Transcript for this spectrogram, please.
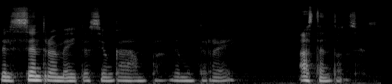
del Centro de Meditación Kadampa de Monterrey. Hasta entonces.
